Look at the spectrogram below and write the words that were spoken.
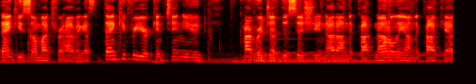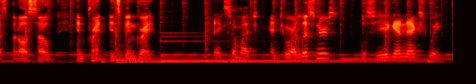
Thank you so much for having us. Thank you for your continued coverage of this issue, not on the not only on the podcast but also in print. It's been great. Thanks so much. And to our listeners, we'll see you again next week.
